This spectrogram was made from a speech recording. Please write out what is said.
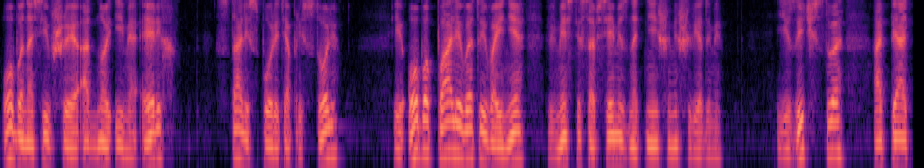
оба носившие одно имя Эрих, стали спорить о престоле, и оба пали в этой войне вместе со всеми знатнейшими шведами. Язычество опять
